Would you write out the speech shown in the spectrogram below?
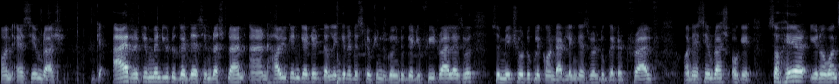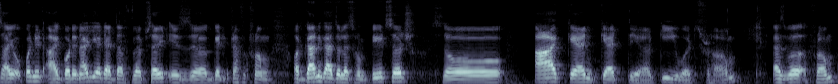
on SEMrush okay i recommend you to get the SEMrush plan and how you can get it the link in the description is going to get you free trial as well. So make sure to click on that link as well to get a trial on SEMrush okay so here you know once i opened it i got an idea that the website is uh, getting traffic from organic as well as from paid search. So i can get their keywords from as well from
